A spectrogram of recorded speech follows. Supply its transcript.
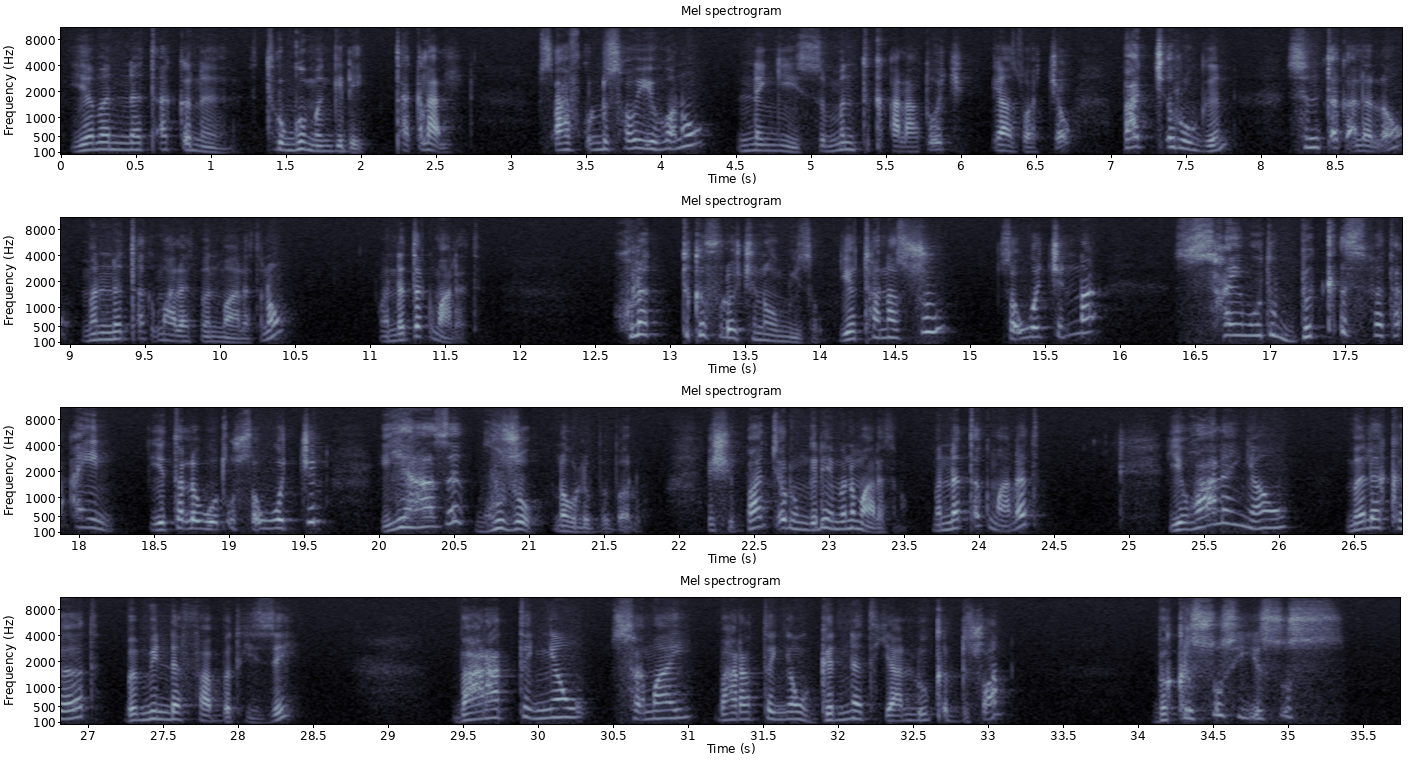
የመነጠቅን ትርጉም እንግዲህ ጠቅላል መጽሐፍ ቅዱሳዊ የሆነው እነኚህ ስምንት ቃላቶች ያዟቸው። ባጭሩ ግን ስንጠቀልለው መነጠቅ ማለት ምን ማለት ነው? መነጠቅ ማለት ሁለት ክፍሎች ነው የሚይዘው የተነሱ ሰዎችና ሳይሞቱ በቅጽበተ ዓይን የተለወጡ ሰዎችን የያዘ ጉዞ ነው። ልብ በሉ እሺ። ባጭሩ እንግዲህ ምን ማለት ነው? መነጠቅ ማለት የኋለኛው መለከት በሚነፋበት ጊዜ በአራተኛው ሰማይ በአራተኛው ገነት ያሉ ቅዱሳን በክርስቶስ ኢየሱስ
